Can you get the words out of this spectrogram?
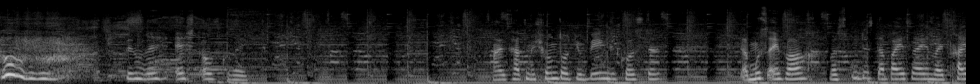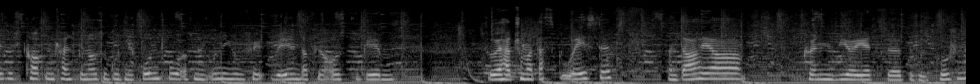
Puh. Bin echt aufgeregt. Ah, es hat mich 100 Juwelen gekostet. Da muss einfach was Gutes dabei sein, weil 30 Karten kann ich genauso gut eine Grundruhe öffnen, ohne Juwelen dafür auszugeben. So, er hat schon mal das gewastet. Von daher können wir jetzt äh, ein bisschen pushen.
